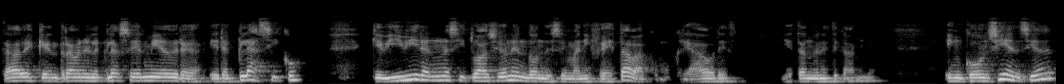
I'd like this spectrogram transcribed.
Cada vez que entraban en la clase del miedo era clásico que vivir en una situación en donde se manifestaba como creadores y estando en este camino, en conciencia,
